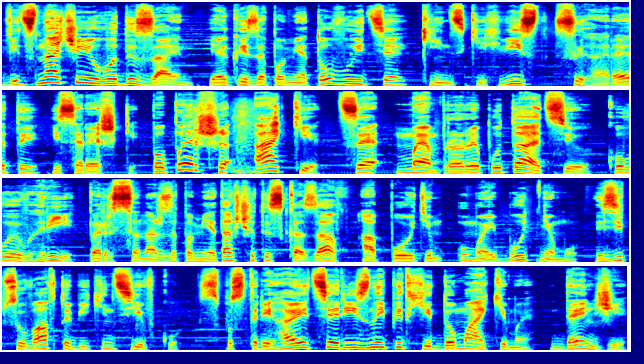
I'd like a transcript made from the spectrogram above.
відзначив його дизайн, який запам'ятовується кінський хвіст, сигарети і сережки. По-перше, Акі це мем про репутацію, коли в грі персонаж запам'ятав, що ти сказав, а потім у майбутньому зіпсував тобі кінцівку. Спостерігається різний підхід до Макіми. Денджі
